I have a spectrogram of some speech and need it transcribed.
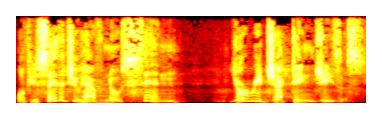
Well, if you say that you have no sin, you're rejecting Jesus.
